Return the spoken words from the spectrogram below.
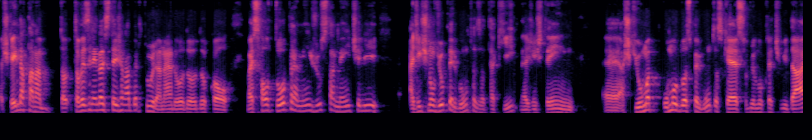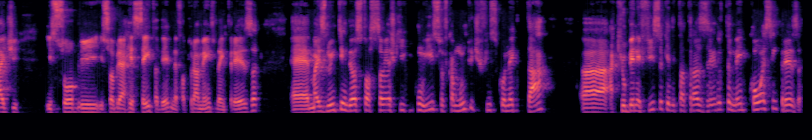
Acho que ainda está na. Talvez ele ainda esteja na abertura né, do, do, do call, mas faltou para mim justamente ele. A gente não viu perguntas até aqui, né? A gente tem. É, acho que uma, uma ou duas perguntas que é sobre lucratividade e sobre, e sobre a receita dele, né? Faturamento da empresa. É, mas não entendeu a situação e acho que com isso fica muito difícil conectar uh, aqui o benefício que ele está trazendo também com essa empresa.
